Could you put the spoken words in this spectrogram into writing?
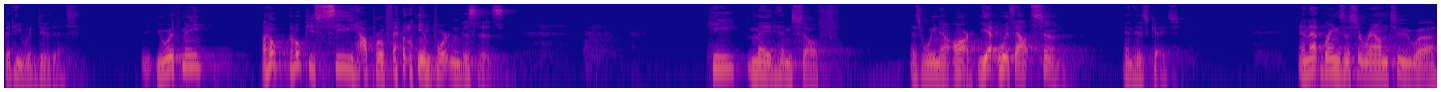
that he would do this. You with me? I hope, I hope you see how profoundly important this is. He made himself as we now are, yet without sin in his case. And that brings us around to, uh,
